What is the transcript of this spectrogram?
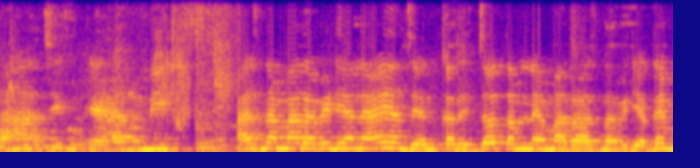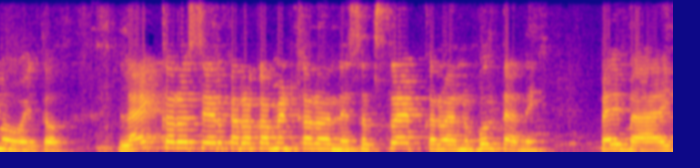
હા ચીકુ કેળાનું મિક્સ આજના મારા વિડીયોને અહીંયા જ end કરી. જો તમને મારો આજનો વીડિયો ગમ્યો હોય તો લાઈક કરો શેર કરો કમેન્ટ કરો અને સબસ્ક્રાઈબ કરવાનું ભૂલતા નહીં. બાય બાય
